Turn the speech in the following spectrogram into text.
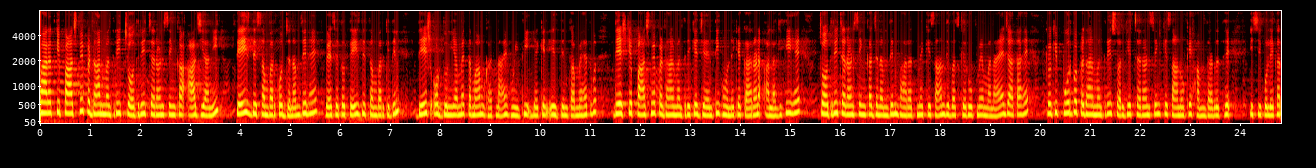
भारत के पाँचवें प्रधानमंत्री चौधरी चरण सिंह का आज यानी 23 दिसंबर को जन्मदिन है। वैसे तो 23 दिसंबर के दिन देश और दुनिया में तमाम घटनाएँ हुई थी, लेकिन इस दिन का महत्व देश के पाँचवें प्रधानमंत्री के जयंती होने के कारण अलग ही है। चौधरी चरण सिंह का जन्मदिन भारत में किसान दिवस के रूप में मनाया जाता है, क्योंकि पूर्व प्रधानमंत्री स्वर्गीय चरण सिंह किसानों के हमदर्द थे। इसी को लेकर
